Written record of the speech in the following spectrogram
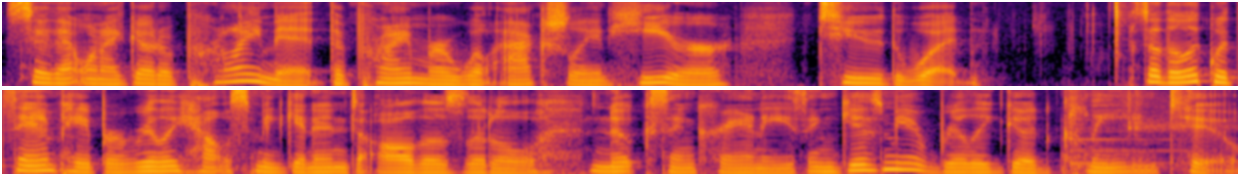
so that when I go to prime it, the primer will actually adhere to the wood. So the liquid sandpaper really helps me get into all those little nooks and crannies and gives me a really good clean too.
